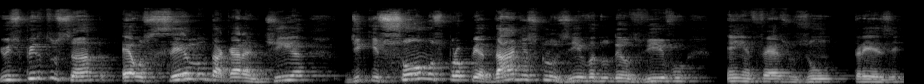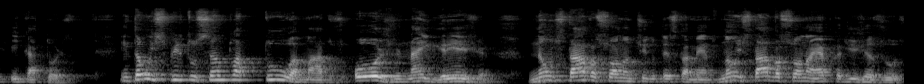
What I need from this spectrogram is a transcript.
e o Espírito Santo é o selo da garantia de que somos propriedade exclusiva do Deus vivo, em Efésios 1, 13 e 14. Então o Espírito Santo atua, amados, hoje na igreja. Não estava só no Antigo Testamento, não estava só na época de Jesus.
